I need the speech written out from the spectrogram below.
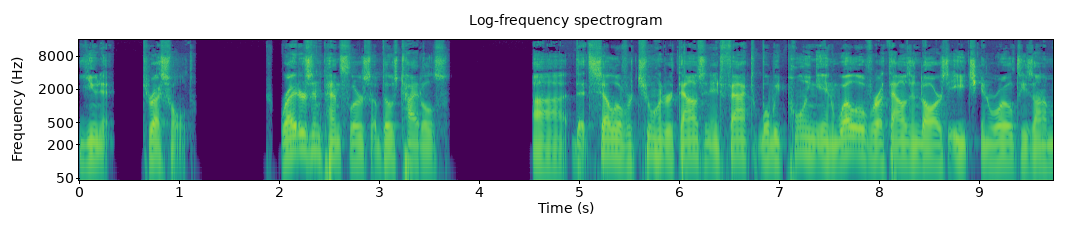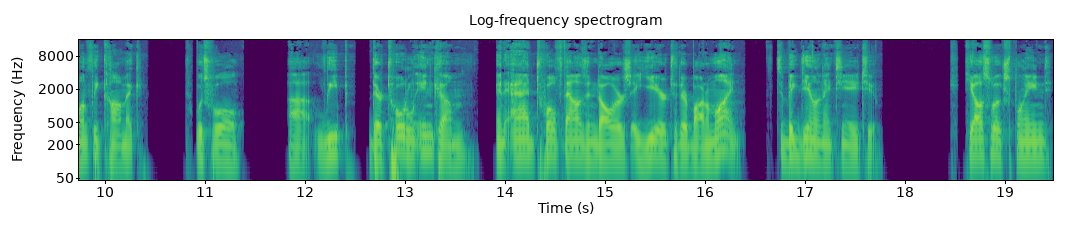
unit threshold. Writers and pencilers of those titles uh, that sell over 200,000, in fact, will be pulling in well over $1,000 each in royalties on a monthly comic, which will uh, leap their total income and add $12,000 a year to their bottom line. It's a big deal in 1982. He also explained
